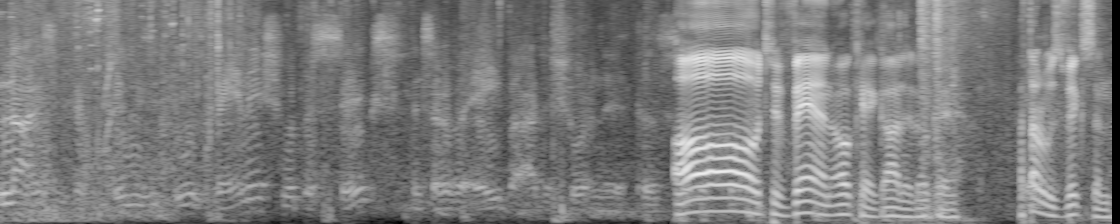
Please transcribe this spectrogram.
No, it, was, it was Vanish with a six instead of an A, but I just shortened it because. Oh, to Van. Okay, got it. Okay. I thought it was Vixen.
